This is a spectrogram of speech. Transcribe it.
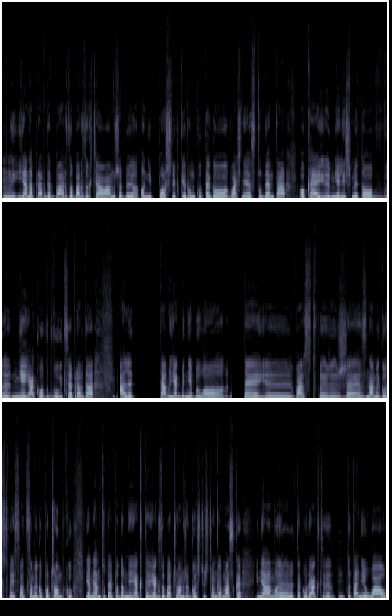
mm, ja naprawdę bardzo, bardzo chciałam, żeby oni poszli w kierunku tego właśnie studenta. Okej, mieliśmy to w, niejako w dwójce, prawda? Ale tam jakby nie było tej y, warstwy, że znamy Ghostface'a od samego początku. Ja miałam tutaj podobnie jak ty, jak zobaczyłam, że gościu ściąga maskę i miałam y, taką reakcję totalnie wow.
